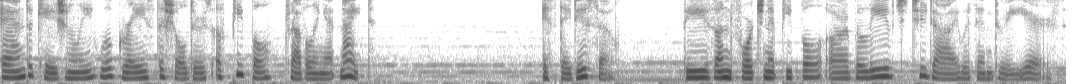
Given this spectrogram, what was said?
and occasionally will graze the shoulders of people traveling at night. If they do so, these unfortunate people are believed to die within three years.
